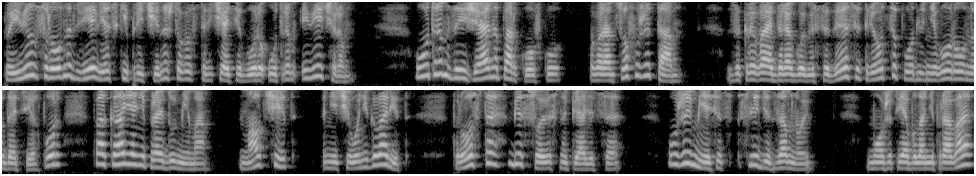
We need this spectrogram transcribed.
Появилось ровно две веские причины, чтобы встречать Егора утром и вечером. Утром, заезжая на парковку, Воронцов уже там. Закрывает дорогой «Мерседес» и трется подле него ровно до тех пор, пока я не пройду мимо. Молчит, ничего не говорит. Просто бессовестно пялится. Уже месяц следит за мной. Может, я была не права,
